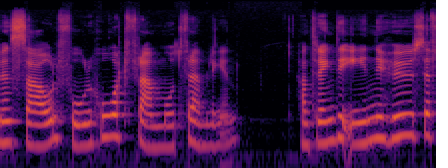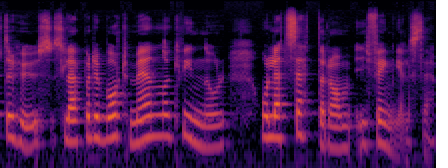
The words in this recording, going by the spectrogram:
men Saul for hårt fram mot främlingen. Han trängde in i hus efter hus, släpade bort män och kvinnor och lät sätta dem i fängelse.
